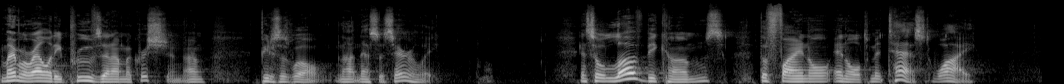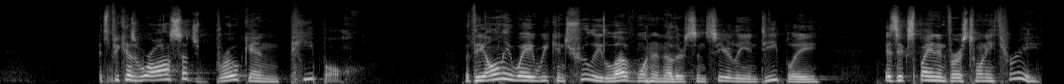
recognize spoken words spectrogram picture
my morality proves that I'm a Christian. I'm, Peter says, well, not necessarily. And so love becomes the final and ultimate test. Why? It's because we're all such broken people that the only way we can truly love one another sincerely and deeply is explained in verse 23.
